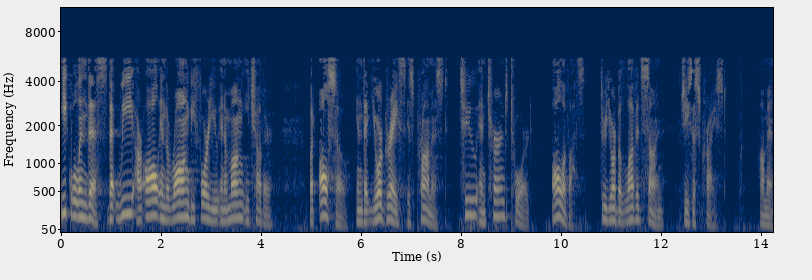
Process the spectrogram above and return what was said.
equal in this, that we are all in the wrong before you and among each other, but also in that your grace is promised to and turned toward all of us through your beloved Son, Jesus Christ. Amen.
